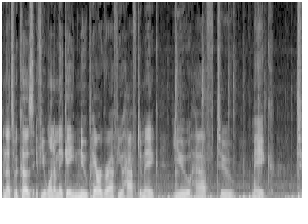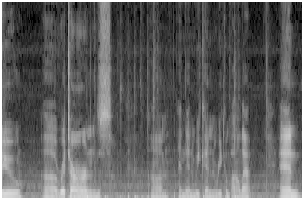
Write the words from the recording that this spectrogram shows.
And that's because if you want to make a new paragraph, you have to make, you have to make two uh, returns. Um, and then we can recompile that. And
